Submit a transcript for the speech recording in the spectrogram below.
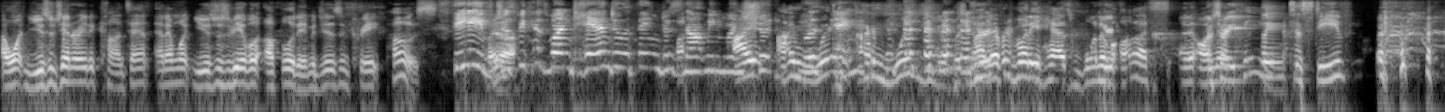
I want user-generated content, and I want users to be able to upload images and create posts. Steve, Yeah. just because one can do a thing does not mean one I, should I'm do a with thing. I'm with you, but not everybody has one of us uh, on I'm sorry, their you're team. to Steve?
